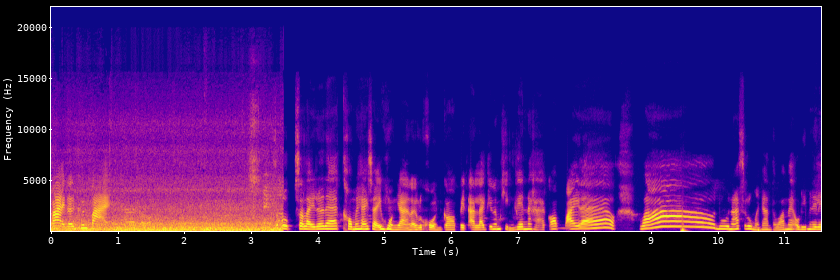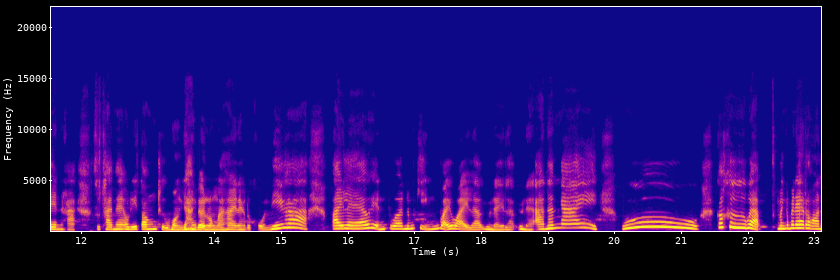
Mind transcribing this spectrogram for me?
ไปเดินขึ้นไป สไลเดอร์แรกเขาไม่ให้ใช้ห่วงยางนะทุกคนก็เป็นอันแรกที่น้ำขิงเล่นนะคะ ก็ไปแล้ว ว้าวดูนะสรุปเหมือนกันแต่ว่าแม่โอลิไม่ได้เล่นนะคะ สุดท้ายแม่โอลิต้องถือห่วงยางเดินลงมาให้นะคะทุกคนนี่ค่ะ ไปแล้วเห็นตัวน้ำขิงไหวๆแล้วอยู่ไหนแล้วอยู่ไหนอ่านั่นไงวู้ก็คือแบบ มันก็ไม่ได้ร้อน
